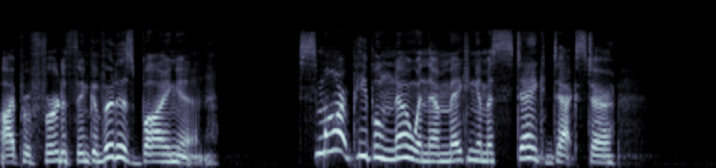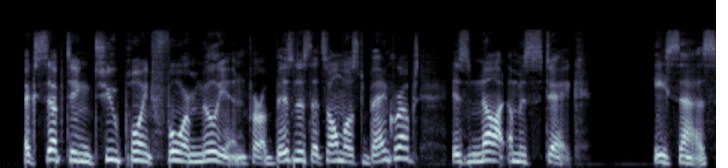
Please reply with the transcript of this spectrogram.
I prefer to think of it as buying in. Smart people know when they're making a mistake, Dexter. Accepting 2.4 million for a business that's almost bankrupt is not a mistake, he says.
